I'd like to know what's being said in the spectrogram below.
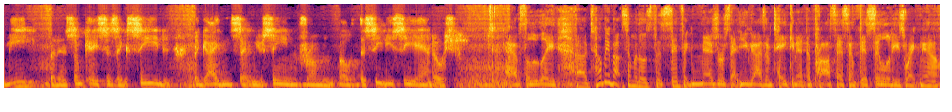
meet, but in some cases exceed the guidance that we've seen from both the CDC and OSHA. Absolutely. Uh, tell me about some of those specific measures that you guys have taken at the processing facilities right now.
